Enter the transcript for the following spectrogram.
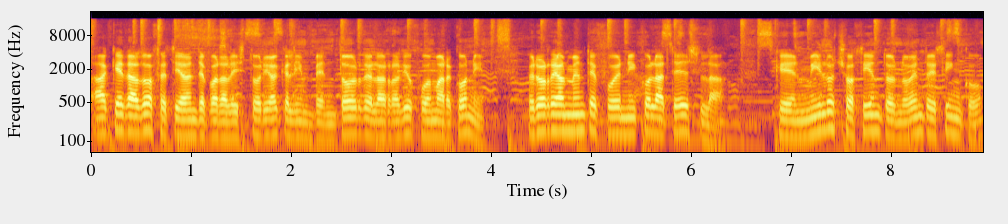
Ha quedado efectivamente para la historia que el inventor de la radio fue Marconi, pero realmente fue Nikola Tesla, que en 1895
